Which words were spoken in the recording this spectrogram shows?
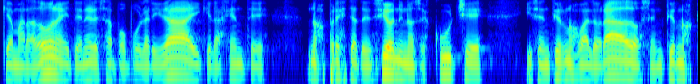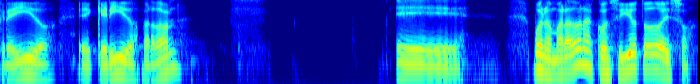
que a Maradona y tener esa popularidad y que la gente nos preste atención y nos escuche y sentirnos valorados, sentirnos creídos, eh, queridos, perdón. Eh, bueno, Maradona consiguió todo eso.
